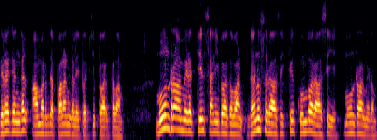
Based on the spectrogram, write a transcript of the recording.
கிரகங்கள் அமர்ந்த பலன்களை பற்றி பார்க்கலாம். மூன்றாம் இடத்தில் சனி பகவான். தனுசு ராசிக்கு கும்ப ராசி மூன்றாம் இடம்.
